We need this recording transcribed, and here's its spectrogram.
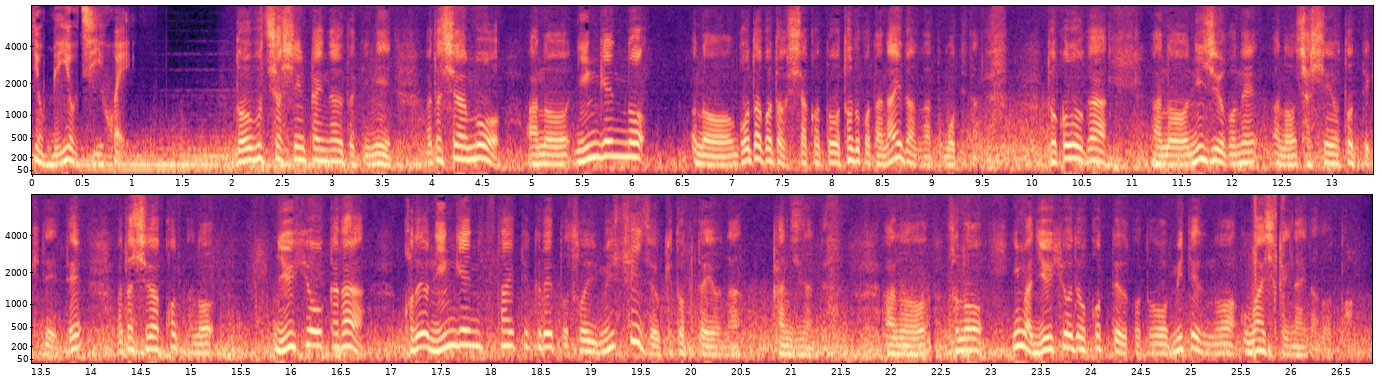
有没有机会。动物写真家になる时に、私はもうあの人间のあのごたごたしたことを撮ることはないだろうなと思ってたんです。ところがあの25年あの写真を撮ってきていて私はこあの流氷からこれを人间に伝えてくれとそういうメッセージを受け取ったような感じなんです。あのその今流氷で起こっていることを见てるのはお前しかいないだろうと。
